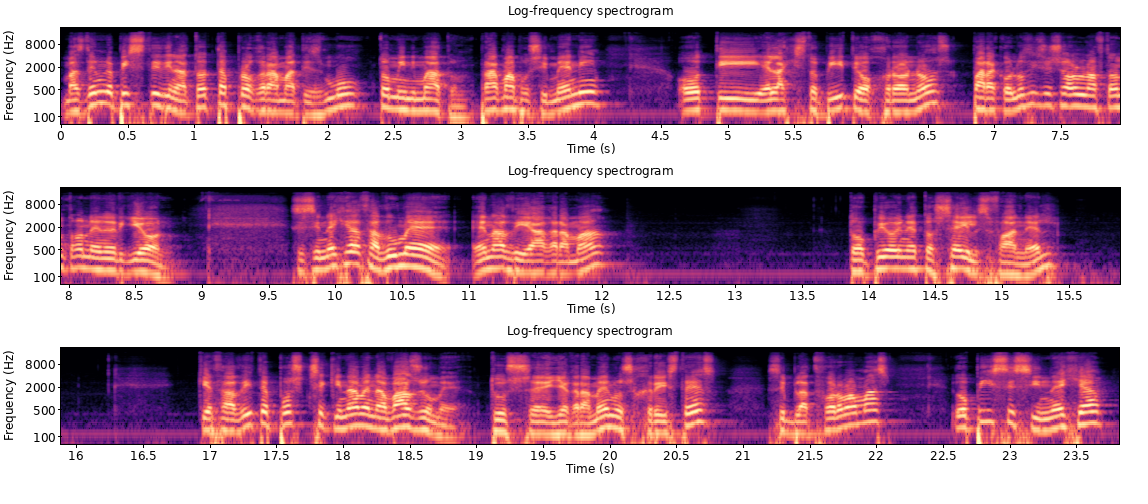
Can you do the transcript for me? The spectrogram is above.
μας δίνουν επίσης τη δυνατότητα προγραμματισμού των μηνυμάτων. Πράγμα που σημαίνει ότι ελαχιστοποιείται ο χρόνος παρακολούθησης όλων αυτών των ενεργειών. Στη συνέχεια θα δούμε ένα διάγραμμα το οποίο είναι το Sales Funnel και θα δείτε πώς ξεκινάμε να βάζουμε τους ε, γεγραμμένους χρήστες στην πλατφόρμα μας οι οποίοι στη συνέχεια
